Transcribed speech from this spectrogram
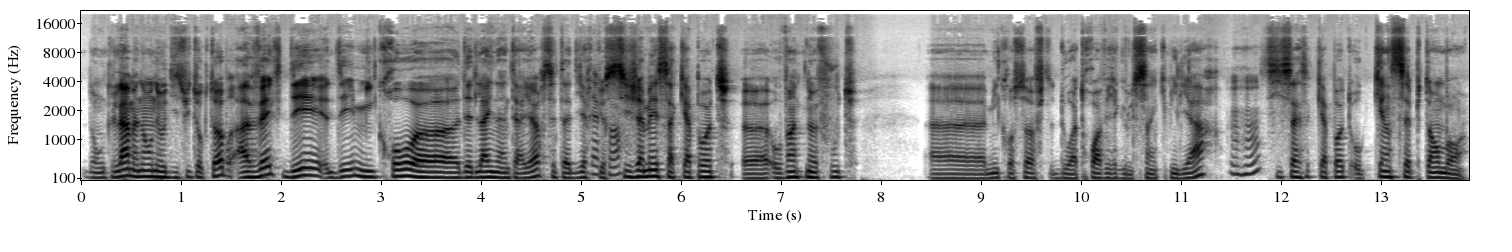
donc là, maintenant, on est au 18 octobre avec des, des micro-deadlines intérieures. C'est-à-dire que si jamais ça capote euh, au 29 août, euh, Microsoft doit 3,5 milliards. mhm. Si ça capote au 15 septembre,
